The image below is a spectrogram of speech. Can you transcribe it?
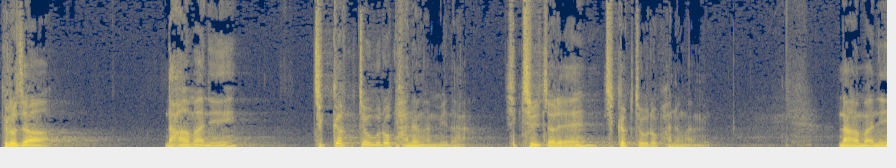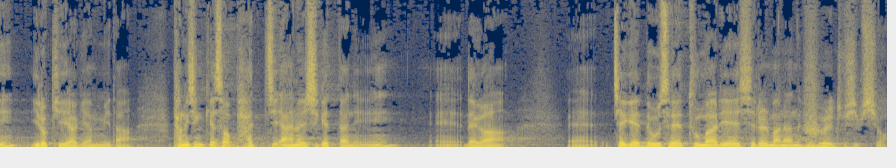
그러자 나만이 즉각적으로 반응합니다. 17절에 즉각적으로 반응합니다. 나만이 이렇게 이야기합니다. 당신께서 받지 않으시겠다니 예, 내가 예, 제게 노새 두 마리의 실을 만한 흙을 주십시오.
